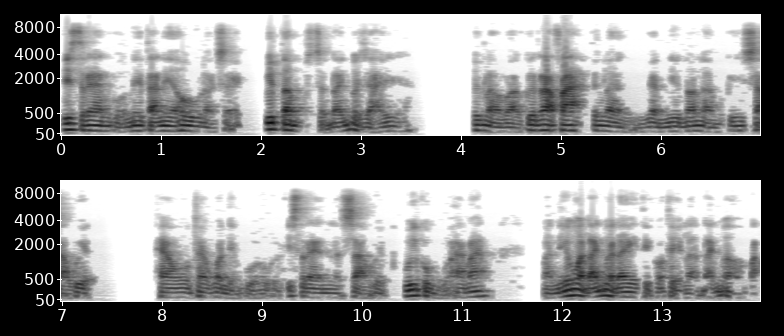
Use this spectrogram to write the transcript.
Israel của Netanyahu là sẽ quyết tâm, sẽ đánh vào giải, tức là vào cái Rafah, tức là gần như nó là một cái xào huyệt. Theo theo quan điểm của Israel là xào huyệt cuối cùng của Hamas mà nếu mà đánh vào đây thì có thể là đánh vào mặt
